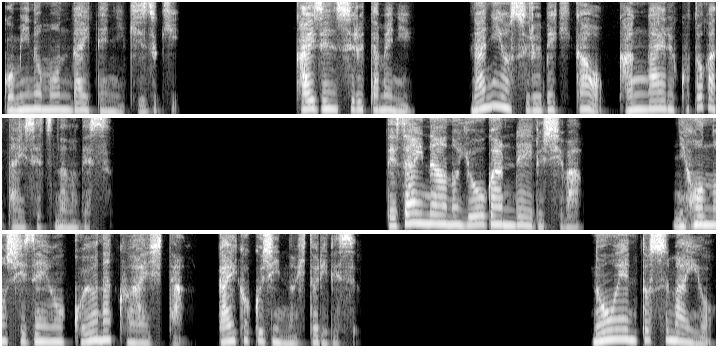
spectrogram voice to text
ゴミの問題点に気づき改善するために何をするべきかを考えることが大切なのです。デザイナーの溶岩レール氏は日本の自然をこよなく愛した外国人の一人です。農園と住まいを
